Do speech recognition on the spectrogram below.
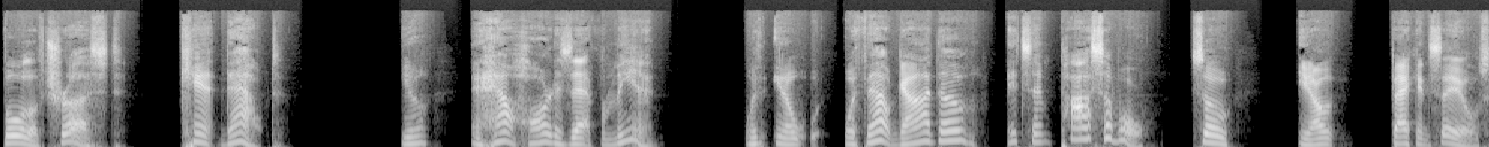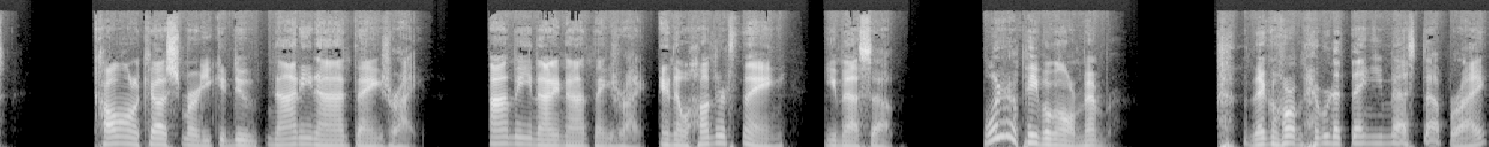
full of trust can't doubt. You know, and how hard is that for men? With you know, without God though, it's impossible. So, you know, back in sales, call on a customer, you could do 99 things right. I mean, 99 things right. And the 100th thing you mess up. What are people going to remember? They're going to remember the thing you messed up, right?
